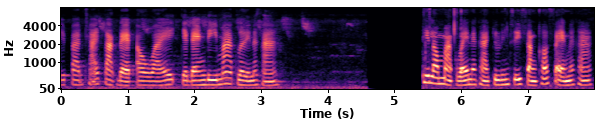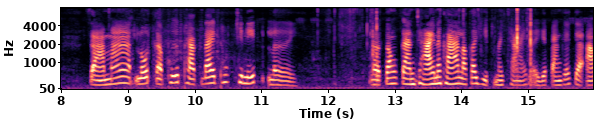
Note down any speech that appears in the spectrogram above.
ยายปานใช้ตากแดดเอาไว้ จะแดงดีมากเลยนะคะ ที่เราหมักไว้นะคะ จุลินทรีย์สังเคราะห์แสงนะคะ สามารถลดกับพืชผักได้ทุกชนิดเลย เราต้องการใช้นะคะ เราก็หยิบมาใช้เลยยายปานก็จะเอา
